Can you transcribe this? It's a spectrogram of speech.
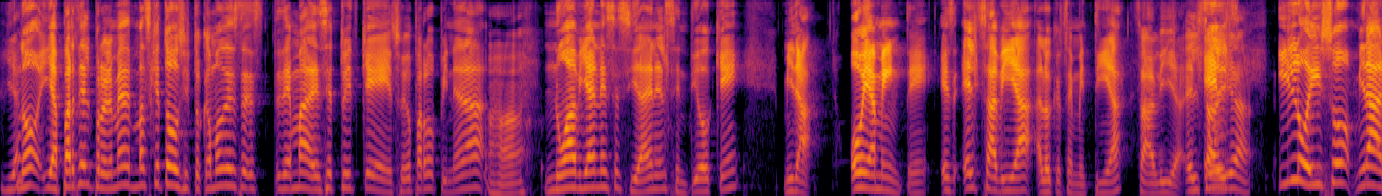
ya. No, y aparte el problema es más que todo, si tocamos este, este tema de ese tweet que subió Pardo Pineda, Ajá. no había necesidad en el sentido que, mira, obviamente, es, él sabía a lo que se metía. Sabía, él Él- sabía. Y lo hizo, mira,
